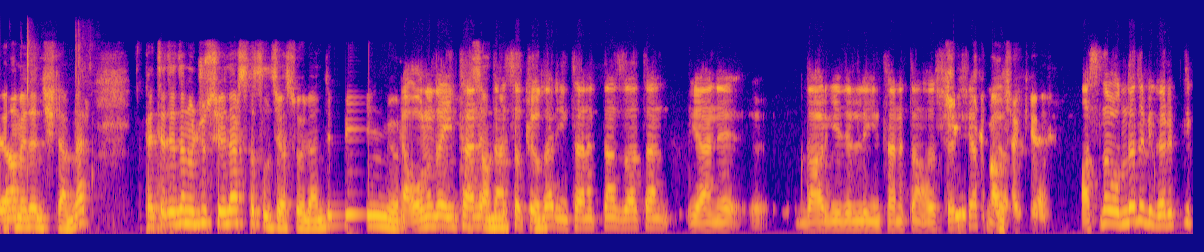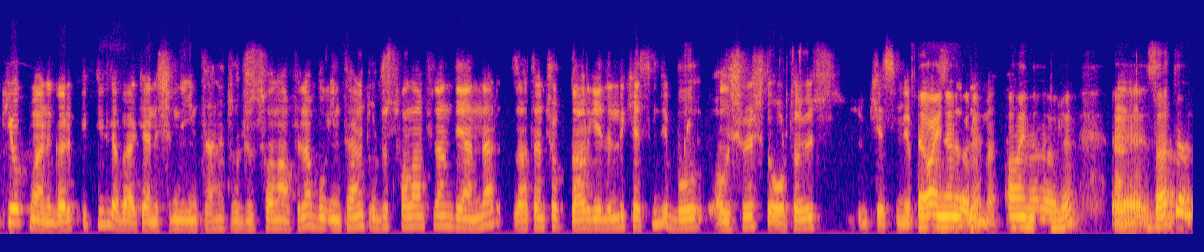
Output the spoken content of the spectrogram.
devam eden işlemler. PTT'den ucuz şeyler satılacağı söylendi. Bilmiyorum. Ya onu da internetten İnsanlar- satıyorlar. İnternetten zaten yani e, dar gelirli internetten alışveriş Kim yapmıyor. alacak yani? Aslında onda da bir gariplik yok mu? Hani gariplik değil de belki hani şimdi internet ucuz falan filan. Bu internet ucuz falan filan diyenler zaten çok dar gelirli kesim değil. Bu alışveriş de orta üst kesim E, yapıyor. aynen aslında, öyle. Değil mi? Aynen öyle. E, Evet. zaten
